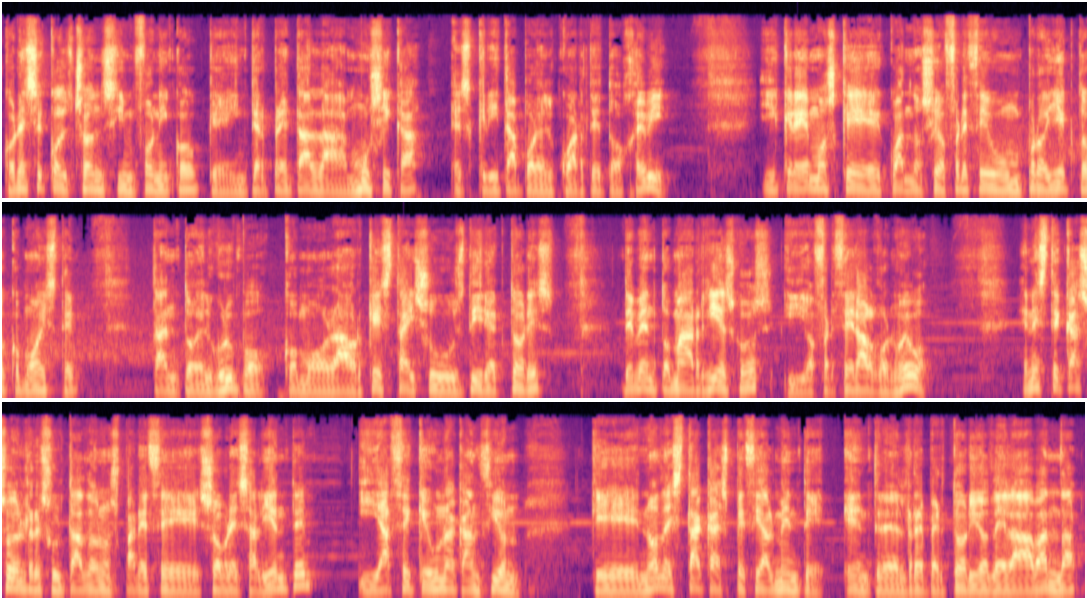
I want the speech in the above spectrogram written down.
con ese colchón sinfónico que interpreta la música escrita por el cuarteto Heavy. Y creemos que cuando se ofrece un proyecto como este, tanto el grupo como la orquesta y sus directores deben tomar riesgos y ofrecer algo nuevo. En este caso el resultado nos parece sobresaliente y hace que una canción que no destaca especialmente entre el repertorio de la banda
